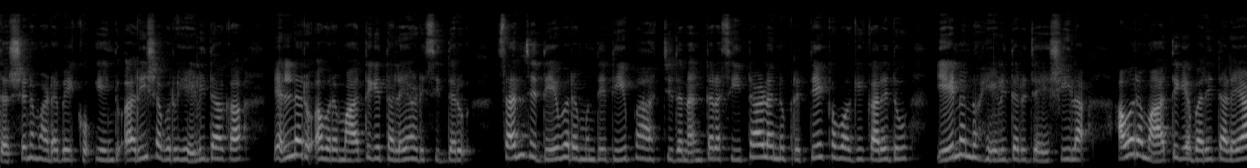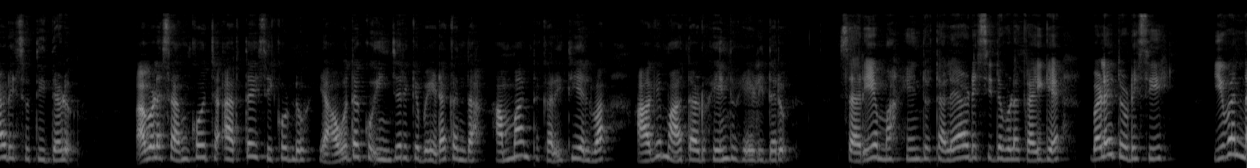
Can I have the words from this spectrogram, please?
ದರ್ಶನ ಮಾಡಬೇಕು ಎಂದು ಹರೀಶ್ ಅವರು ಹೇಳಿದಾಗ ಎಲ್ಲರೂ ಅವರ ಮಾತಿಗೆ ತಲೆಯಾಡಿಸಿದ್ದರು. ಸಂಜೆ ದೇವರ ಮುಂದೆ ದೀಪ ಹಚ್ಚಿದ ನಂತರ ಸೀತಾಳನ್ನು ಪ್ರತ್ಯೇಕವಾಗಿ ಕರೆದು, ಏನನ್ನು ಹೇಳಿದರು ಜಯಶೀಲ? ಅವರ ಮಾತಿಗೆ ಬರೀ ತಲೆಯಾಡಿಸುತ್ತಿದ್ದಳು. ಅವಳ ಸಂಕೋಚ ಅರ್ಥೈಸಿಕೊಂಡು, ಯಾವುದಕ್ಕೂ ಹಿಂಜರಿಕೆ ಬೇಡ ಕಂದ, ಅಮ್ಮ ಅಂತ ಕರಿತೀಯಲ್ವಾ? ಹಾಗೆ ಮಾತಾಡು ಎಂದು ಹೇಳಿದರು. ಸರಿಯಮ್ಮ ಎಂದು ತಲೆಯಾಡಿಸಿದವಳ ಕೈಗೆ ಬಳೆ ತೊಡಿಸಿ, ಇವನ್ನ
